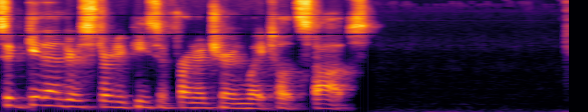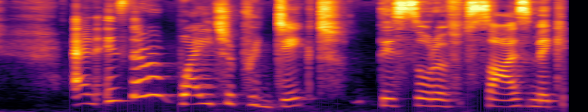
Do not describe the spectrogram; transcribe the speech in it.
So, get under a sturdy piece of furniture and wait till it stops. And is there a way to predict this sort of seismic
